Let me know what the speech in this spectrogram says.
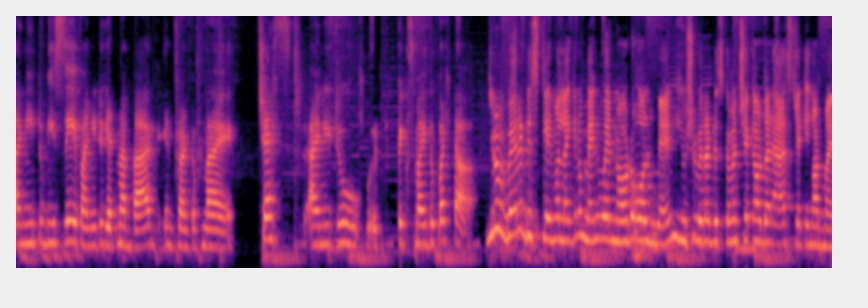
i need to be safe. I need to get my bag in front of my chest i need to fix my dupatta you know, wear a disclaimer like, you know, men were not all men. You should wear a disclaimer. Check out that ass, checking out my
